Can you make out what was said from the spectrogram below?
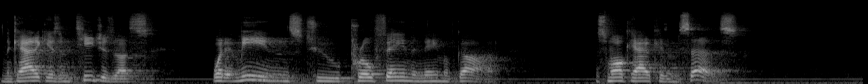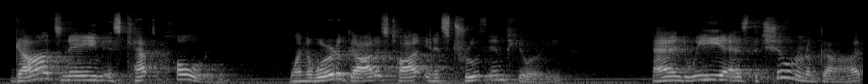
And the Catechism teaches us what it means to profane the name of God. The Small Catechism says God's name is kept holy when the Word of God is taught in its truth and purity, and we, as the children of God,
